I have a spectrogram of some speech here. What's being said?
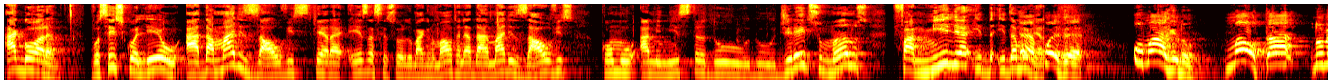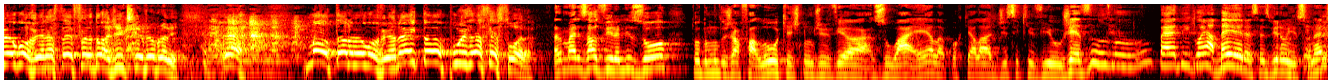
Agora, você escolheu a Damares Alves, que era ex-assessora do Magno Malta, né? A Damares Alves como a ministra do, do Direitos Humanos, Família e, da- e da Mulher. É, pois é. O Magno mal tá no meu governo. Essa aí foi o Eduardinho que escreveu pra mim. É, mal tá no meu governo. Então eu pus a assessora. A Damares Alves viralizou, todo mundo já falou que a gente não devia zoar ela, porque ela disse que viu Jesus num pé de goiabeira, vocês viram isso, né?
